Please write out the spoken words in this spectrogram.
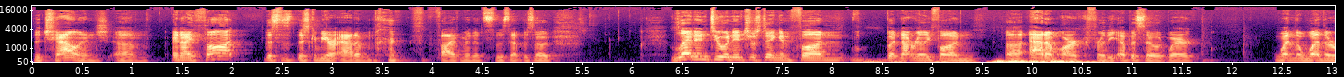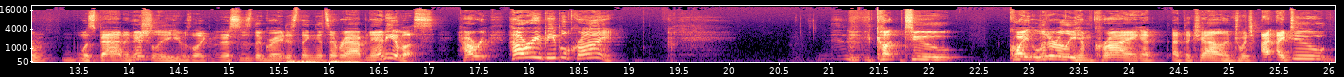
the challenge. Um, and I thought this is this can be our Adam five minutes this episode led into an interesting and fun, but not really fun uh, Adam arc for the episode where when the weather was bad initially, he was like, "This is the greatest thing that's ever happened to any of us." How are how are you people crying? Cut to quite literally him crying at, at the challenge, which I, I do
